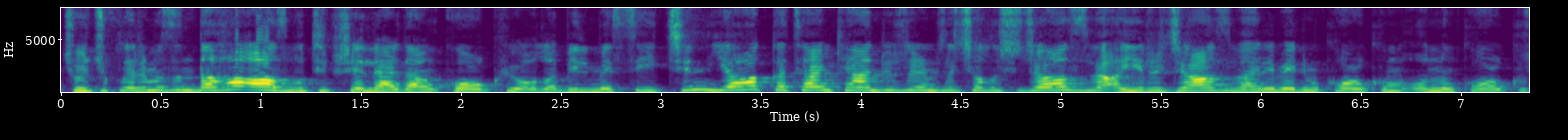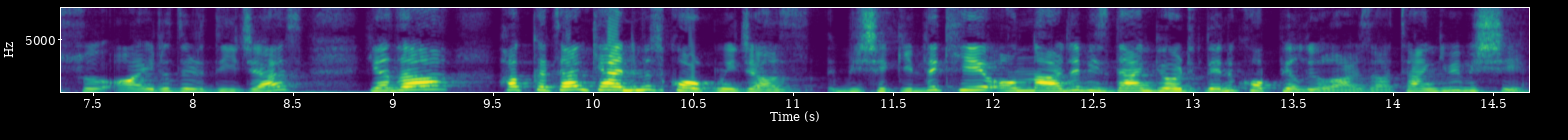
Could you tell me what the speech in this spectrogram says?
Çocuklarımızın daha az bu tip şeylerden korkuyor olabilmesi için ya hakikaten kendi üzerimize çalışacağız ve ayıracağız ve hani benim korkum onun korkusu ayrıdır diyeceğiz. Ya da hakikaten kendimiz korkmayacağız bir şekilde ki onlar da bizden gördüklerini kopyalıyorlar zaten gibi bir şey.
